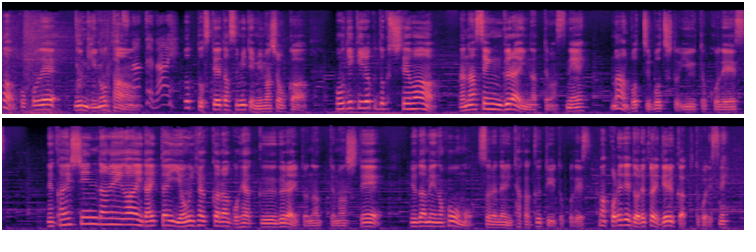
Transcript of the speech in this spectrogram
あここで運儀のターン。ちょっとステータス見てみましょうか。攻撃力としては7000ぐらいになってますね。まあぼちぼちというとこです。で会心ダメがだいたい400から500ぐらいとなってまして4ダメの方もそれなりに高くというとこです。まあこれでどれくらい出るかってとこですね。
